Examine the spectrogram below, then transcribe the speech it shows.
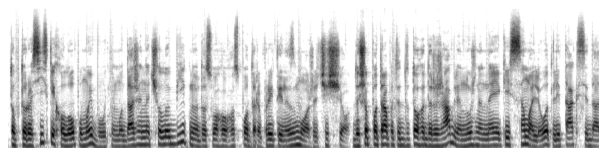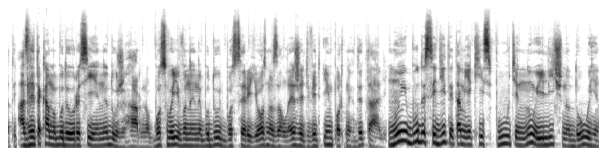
Тобто російський холоп у майбутньому даже на чолобітну до свого господаря прийти не зможе, чи що. До щоб потрапити до того дирижабля, нужно на якийсь самольот, літак сідати. А з літаками буде у Росії не дуже гарно, бо свої вони не будуть, бо серйозно залежать від імпортних деталей. Ну і буде сидіти там якийсь Путін, ну і лічно Дугін,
